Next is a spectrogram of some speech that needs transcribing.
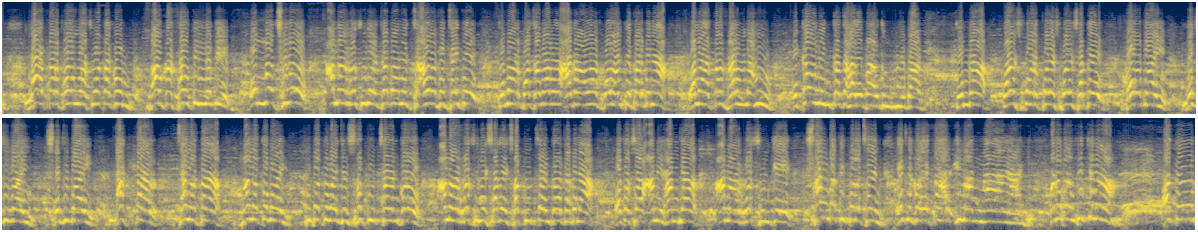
লা তারফাউ আসওয়াতাকুম ফাওকা সাউতিন নবী। আমার রাসূলের জবানের আওয়াজের চাইতে তোমার জবানের আগা আওয়াজ বড় হইতে পারবে না। ওয়ালা তাজহারু লাহু ইকাউমিন কাজাহারে বাদুম লিবাদ তোমরা পরস্পর পরস্পরের সাথে বড় ভাই মেজু ভাই সেজু ভাই ডাক্তার, জামাতা মামাতো ভাই পিপাতো ভাই যে শব্দ উচ্চারণ করো, আমার রসুলের সাথে শব্দ উচ্চারণ করা যাবে না। অথচ আমির হামজা আমার রসুলকে সাংবাদিক বলেছেন, এতে করে তার ইমান নাই। কথা দিচ্ছে না অতএব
